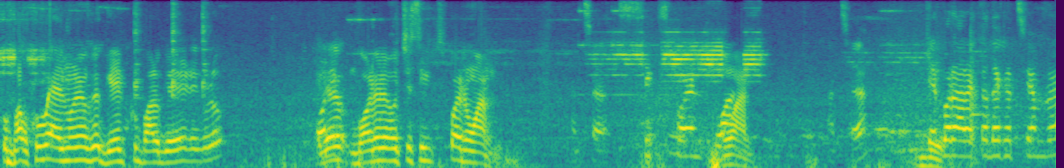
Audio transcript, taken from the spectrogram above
খুব ভালো খুব অ্যালুমিনিয়াম গ্রেড খুব ভালো গ্রেড এগুলো। মডেল হচ্ছে সিক্স পয়েন্ট ওয়ান আচ্ছা সিক্স পয়েন্ট ওয়ান আচ্ছা এরপরে আরেকটা দেখাচ্ছি আমরা।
